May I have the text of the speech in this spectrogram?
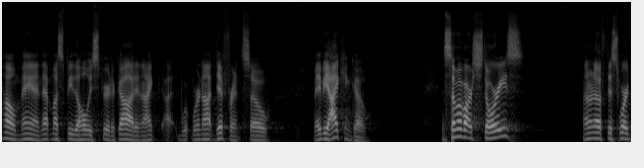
Oh man, that must be the Holy Spirit of God, and I, I we're not different, so maybe I can go. And some of our stories, I don't know if this word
